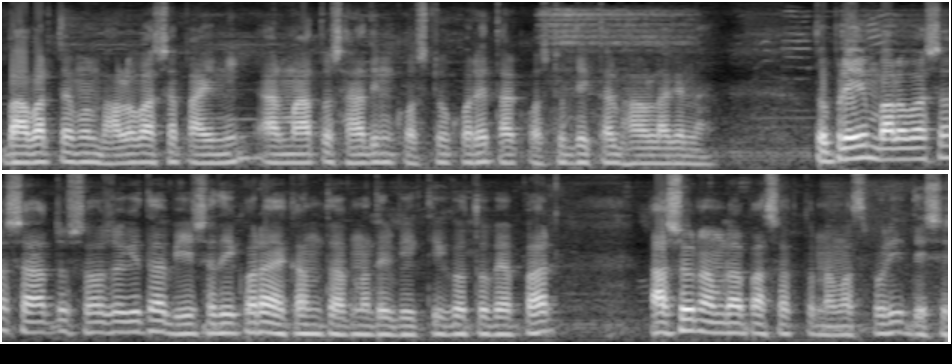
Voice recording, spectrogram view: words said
বাবার তেমন ভালোবাসা পায়নি, আর মা তো সারাদিন কষ্ট করে, তার কষ্ট দেখতে আর ভালো লাগে না। তো প্রেম, ভালোবাসা, সাহায্য, সহযোগিতা, বিয়ে শাদী করা একান্ত আপনাদের ব্যক্তিগত ব্যাপার। আসুন আমরা পাঁচ নামাজ পড়ি দেশের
